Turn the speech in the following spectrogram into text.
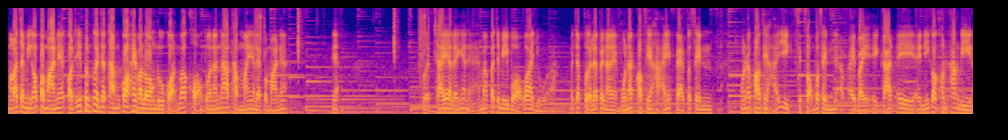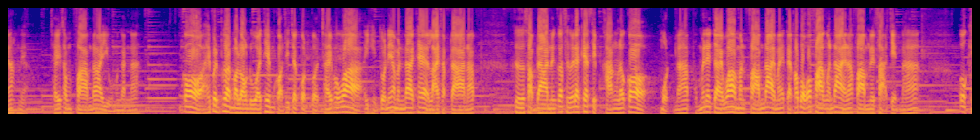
มันก็จะมีออฟประมาณนี้ก่อนที่เพื่อนๆจะทำก็ให้มาลองดูก่อนว่าของตัวนั้นน่าทำไหมอะไรประมาณนี้เนี่ยเปิดใช้อะไรเงี้ยเนี่ยมันก็จะมีบอกว่าอยู่อะมันจะเปิดแล้วเป็นอะไรโบนัสความเสียหาย8%โบนัสความเสียหายอีก 12%ไอใบไอการ์ดไอไอนี้ก็ค่อนข้างดีนะเนี่ยใช้ทำฟาร์มได้อยู่เหมือนกันนะ ก็ให้เพื่อนๆมาลองดูไอเทมก่อนที่จะกดเปิดใช้เพราะว่าไอหินตัวนี้มันได้แค่รายสัปดาห์นะครับคือสัปดาห์หนึ่งก็ซื้อได้แค่ 10 ครั้งแล้วก็หมดนะครับ ผมไม่แน่ใจว่ามันฟาร์มได้ไหมแต่เขาบอกว่าฟาร์มกันได้นะฟาร์มในสระเจ็ดนะฮะโอเค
